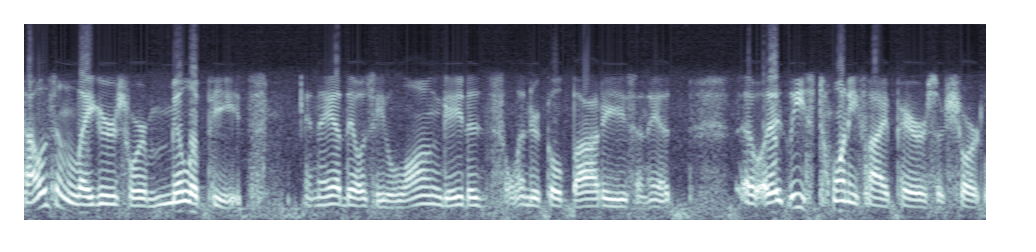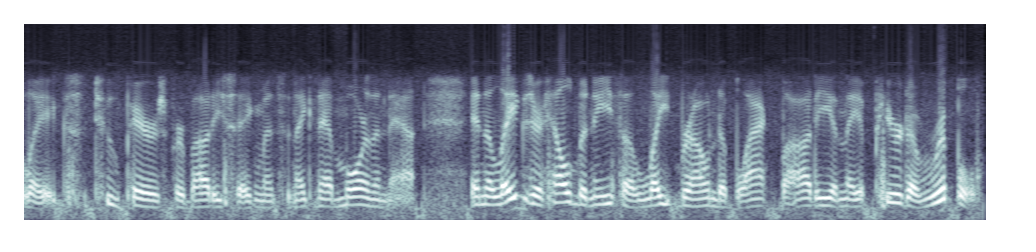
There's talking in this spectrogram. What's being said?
thousand leggers were millipedes and they had those elongated cylindrical bodies and they had uh, at least 25 pairs of short legs, two pairs per body segments, and they can have more than that. And the legs are held beneath a light brown to black body, and they appear to ripple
